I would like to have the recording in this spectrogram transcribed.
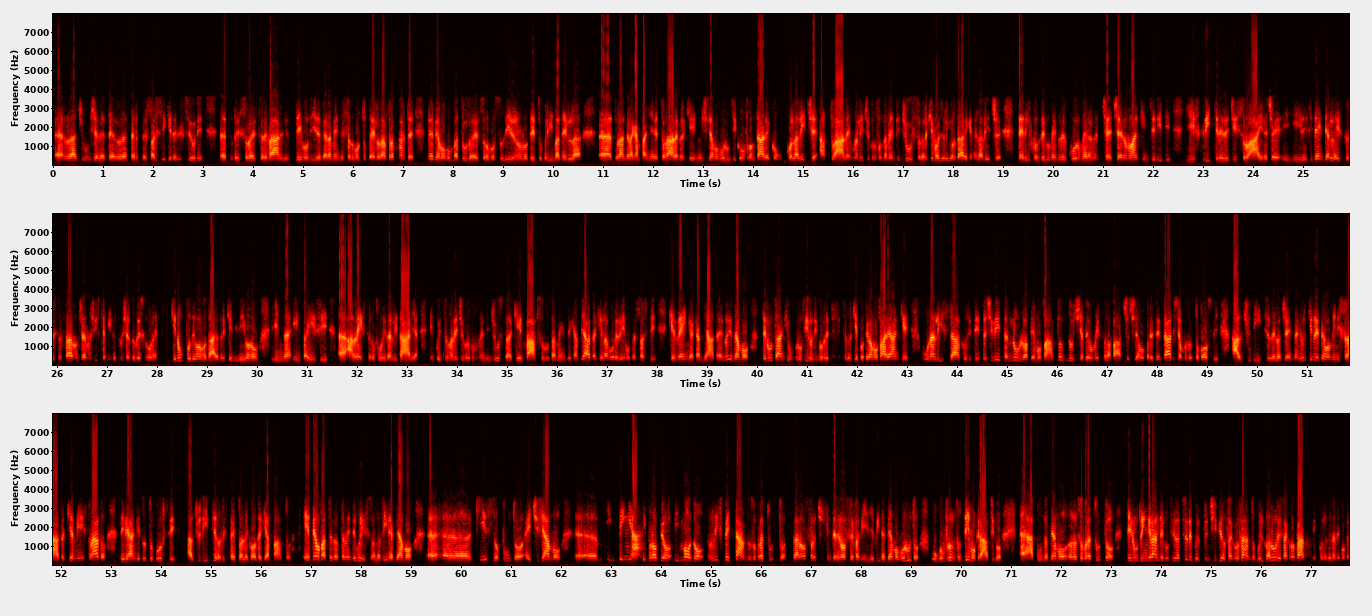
eh, raggiungere, per, per, per, far sì che le elezioni eh, potessero essere valide, devo dire veramente è stato molto bello. D'altra parte noi abbiamo combattuto, adesso lo posso dire, non l'ho detto prima del, eh, durante la campagna elettorale perché noi ci siamo voluti confrontare con, con la legge attuale, una legge profondamente ingiusta perché voglio ricordare che nella legge per il conseguimento del quorum c'erano anche inseriti gli iscritti nel registro AIRE, cioè i, residenti all'estero, c'erano circa 1200 persone che non potevano votare perché vivevano in, in paesi eh, all'estero, fuori dall'Italia. E questa è una legge profondamente ingiusta che va assolutamente cambiata, che lavoreremo per far sì che venga cambiata. E noi abbiamo tenuto anche un profilo di correttezza perché potevamo fare anche una lista cosiddetta civetta, non lo abbiamo fatto, noi ci abbiamo messo la faccia, ci siamo presentati, siamo sottoposti sottoposti al giudizio della gente, anche perché noi abbiamo amministrato e chi ha amministrato deve anche sottoporsi al giudizio rispetto alle cose che ha fatto. E abbiamo fatto esattamente questo, alla fine abbiamo eh, eh, chiesto appunto e ci siamo eh, impegnati proprio in modo rispettando soprattutto la nostra gente e le nostre famiglie, quindi abbiamo voluto un confronto democratico, eh, appunto abbiamo eh, soprattutto tenuto in grande considerazione quel principio sacrosanto, quel valore sacrosanto che è quello della democrazia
